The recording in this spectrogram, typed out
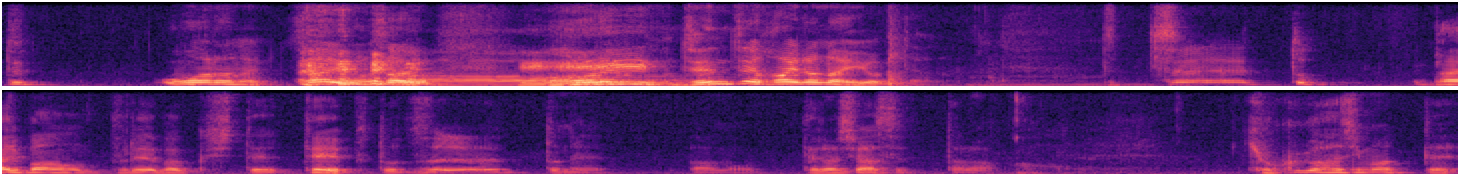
で終わらないの。最後の最後。あえれ全然入らないよみたいな。でずーっと外板をプレイバックしてテープとずーっとねあの照らし合わせたら曲が始まって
